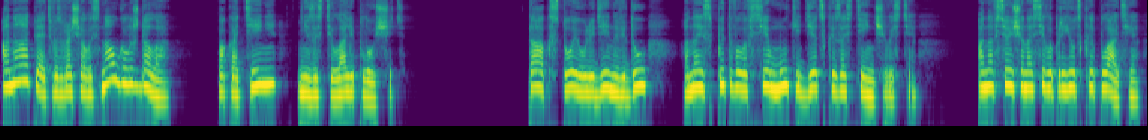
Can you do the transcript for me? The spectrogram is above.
она опять возвращалась на угол и ждала, пока тени не застилали площадь. Так, стоя у людей на виду, она испытывала все муки детской застенчивости. Она все еще носила приютское платье –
